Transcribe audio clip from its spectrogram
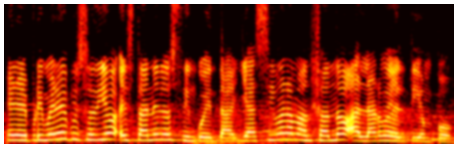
En el primer episodio están en los 50 y así van avanzando a lo largo del tiempo.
